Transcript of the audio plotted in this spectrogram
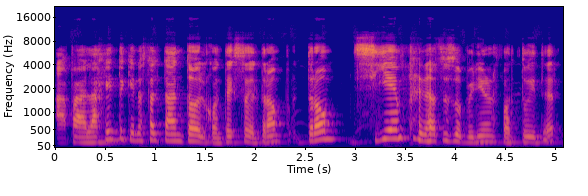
ah, para la gente que no está al tanto del contexto del Trump, Trump siempre da sus opiniones por Twitter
